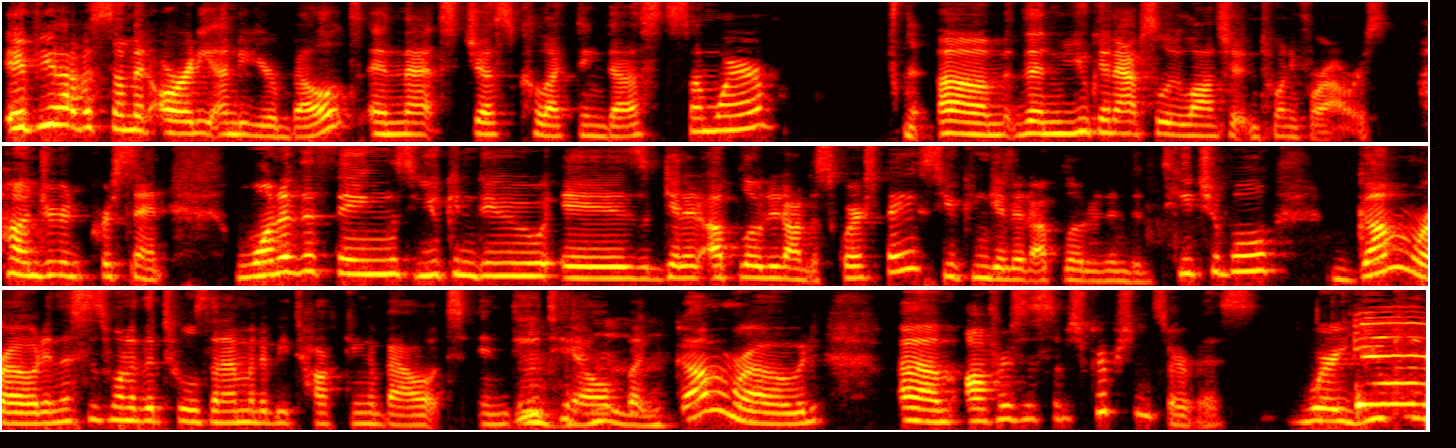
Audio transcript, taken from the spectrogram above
if you have a summit already under your belt and that's just collecting dust somewhere, um, then you can absolutely launch it in 24 hours. 100%. One of the things you can do is get it uploaded onto Squarespace. You can get it uploaded into Teachable. Gumroad, and this is one of the tools that I'm going to be talking about in detail, but Gumroad um, offers a subscription service where you can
